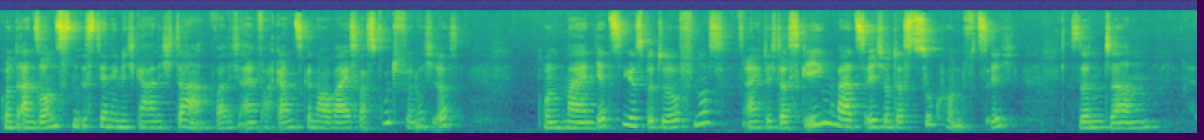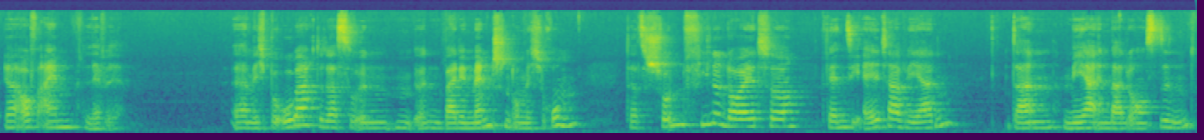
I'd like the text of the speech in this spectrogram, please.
Und ansonsten ist der nämlich gar nicht da, weil ich einfach ganz genau weiß, was gut für mich ist. Und mein jetziges Bedürfnis, eigentlich das Gegenwarts-Ich und das Zukunfts-Ich, sind dann äh, auf einem Level. Ähm, ich beobachte das so in, in, bei den Menschen um mich herum, dass schon viele Leute, wenn sie älter werden, dann mehr in Balance sind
